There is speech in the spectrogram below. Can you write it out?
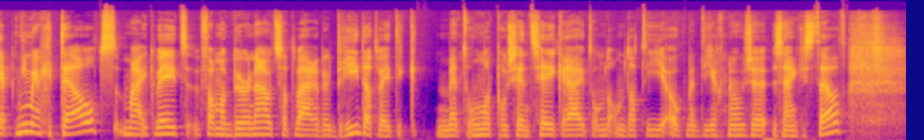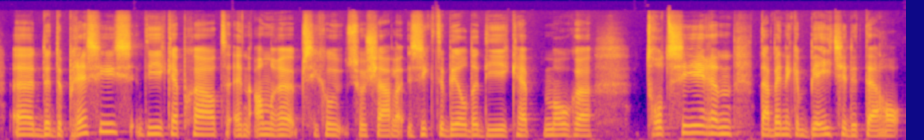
Ik heb niet meer geteld, maar ik weet van mijn burn-outs, dat waren er drie. Dat weet ik met 100% zekerheid, omdat die ook met diagnose zijn gesteld. Uh, de depressies die ik heb gehad en andere psychosociale ziektebeelden die ik heb mogen trotseren, daar ben ik een beetje de tel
